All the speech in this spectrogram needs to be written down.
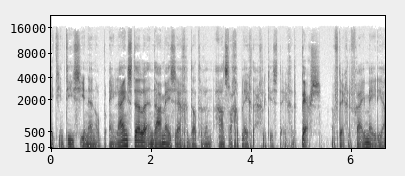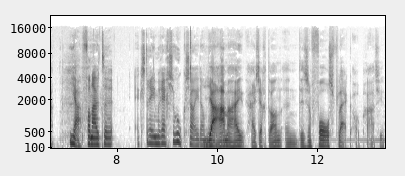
AT&T, CNN op één lijn stellen... en daarmee zeggen dat er een aanslag gepleegd eigenlijk is tegen de pers. Of tegen de vrije media. Ja, vanuit de extreemrechtse hoek zou je dan Ja, maar hij, hij zegt dan, een, dit is een false flag operatie.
